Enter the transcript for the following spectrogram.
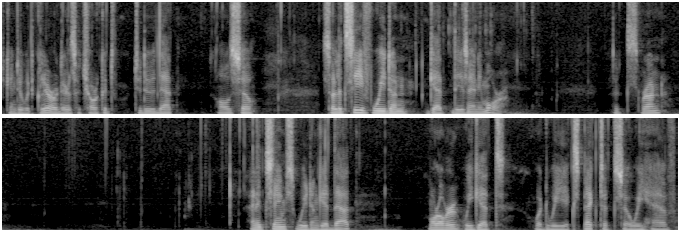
you can do with clear or there's a shortcut to do that also. So let's see if we don't get this anymore. Let's run. And it seems we don't get that. Moreover, we get what we expected. So we have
